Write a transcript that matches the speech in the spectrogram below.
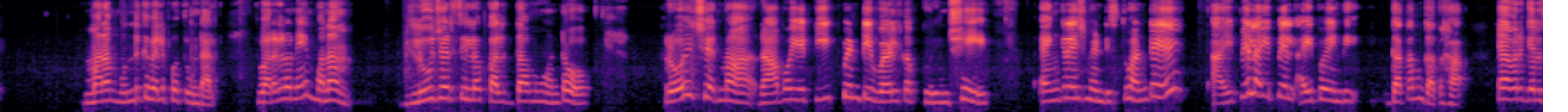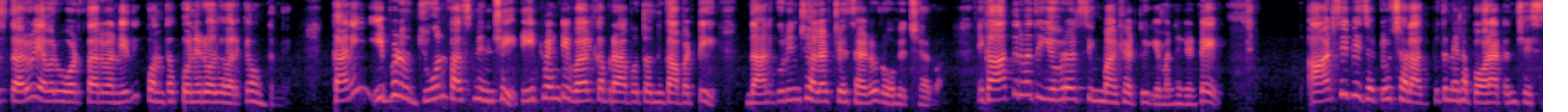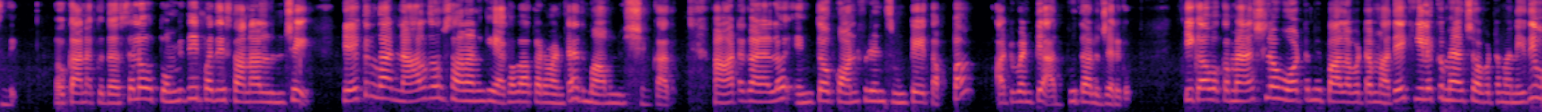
మనం ముందుకు వెళ్ళిపోతూ ఉండాలి. త్వరలోనే మనం బ్లూ జెర్సీలో కలుద్దాము అంటూ రోహిత్ శర్మ రాబోయే టీ ట్వంటీ వరల్డ్ కప్ గురించి ఎంకరేజ్మెంట్ ఇస్తూ అంటే ఐపీఎల్ ఐపీఎల్ అయిపోయింది. గతం గత ఎవరు గెలుస్తారు ఎవరు ఓడతారు అనేది కొంత కొన్ని రోజుల వరకే ఉంటుంది. కానీ ఇప్పుడు జూన్ ఫస్ట్ నుంచి టీ ట్వంటీ వరల్డ్ కప్ రాబోతోంది కాబట్టి దాని గురించి అలర్ట్ చేశాడు రోహిత్ శర్మ. ఇక ఆ తర్వాత యువరాజ్ సింగ్ మాట్లాడుతూ ఏమన్నాడంటే ఆర్సీబీ జట్టు చాలా అద్భుతమైన పోరాటం చేసింది. ఒకనొక దశలో తొమ్మిది పది స్థానాల నుంచి ఏకంగా నాలుగవ స్థానానికి ఎగవాకడం అంటే అది మామూలు విషయం కాదు. ఆటగాళ్ళలో ఎంతో కాన్ఫిడెన్స్ ఉంటే తప్ప అటువంటి అద్భుతాలు జరగవు. ఇక ఒక మ్యాచ్లో ఓటమి పాలవటం అదే కీలక మ్యాచ్ అవ్వటం అనేది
